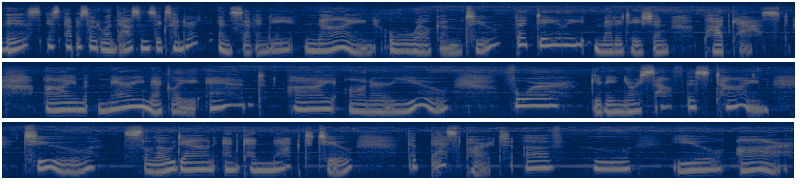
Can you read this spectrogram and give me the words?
This is episode 1679. Welcome to the Daily Meditation Podcast. I'm Mary Meckley, and I honor you for giving yourself this time to slow down and connect to the best part of who you are.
